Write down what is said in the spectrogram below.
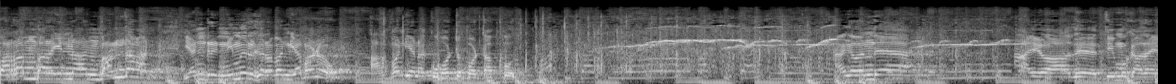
பரம்பரையில் நான் வந்தவன் என்று நிமிர்கிறவன் எவனோ? அவன் எனக்கு ஓட்டு போட்டா போதும். அங்க வந்து ஐயோ அது திமுக தான்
